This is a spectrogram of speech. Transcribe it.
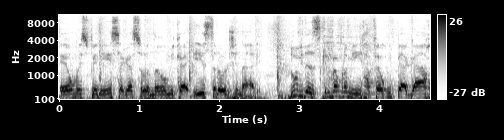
é uma experiência gastronômica extraordinária. Dúvidas? Escreva para mim, rafael com ph,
